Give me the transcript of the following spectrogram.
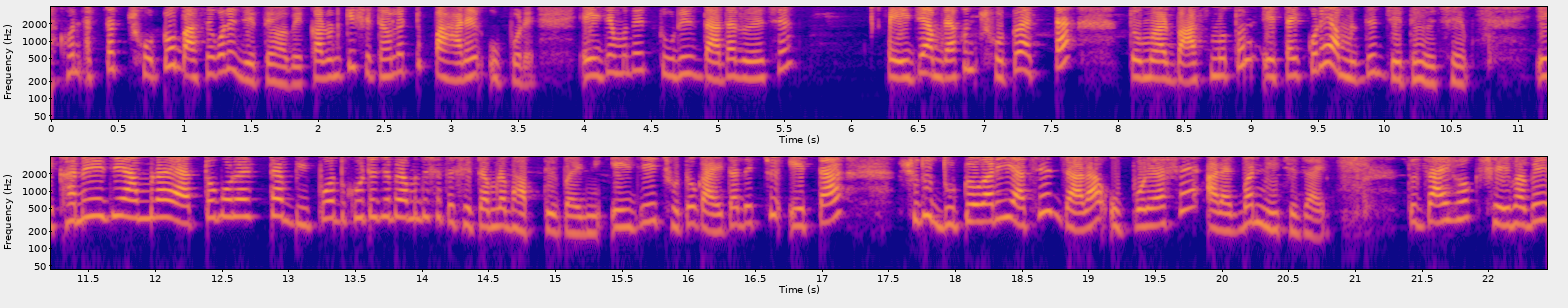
এখন একটা ছোট বাসে করে যেতে হবে। কারণ কি? সেটা হলো একটা পাহাড়ের উপরে। এই যে আমাদের ট্যুরিস্ট দাদা রয়েছে, এই যে আমরা এখন ছোট একটা তোমার বাস মতন এটাই করে আমাদের যেতে হয়েছে। এখানে যে আমরা এত বড় একটা বিপদ ঘটে যাবে আমাদের সাথে, সেটা আমরা ভাবতে পারিনি। এই যে ছোট গাড়িটা দেখছ, এটা শুধু দুটো গাড়ি আছে, যারা উপরে আসে আর একবার নিচে যায়। তো যাই হোক সেইভাবেই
